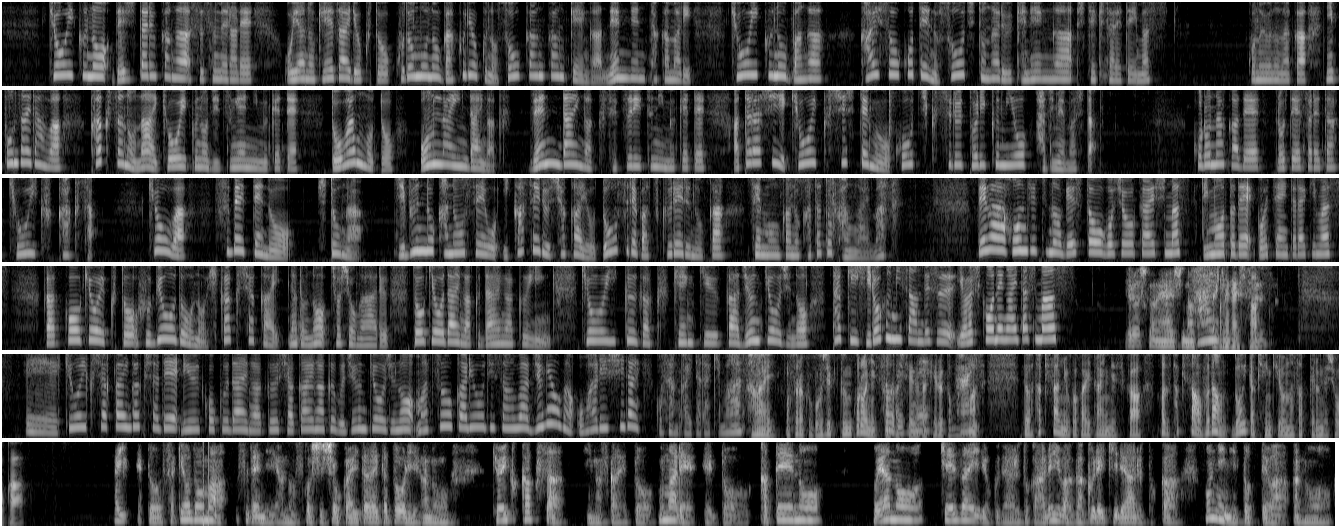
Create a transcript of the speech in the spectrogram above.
教育のデジタル化が進められ、親の経済力と子どもの学力の相関関係が年々高まり、教育の場が階層固定の装置となる懸念が指摘されています。この世の中、日本財団は格差のない教育の実現に向けて、ドワンゴとオンライン大学、全大学設立に向けて新しい教育システムを構築する取り組みを始めました。コロナ禍で露呈された教育格差。今日はすべての人が自分の可能性を活かせる社会をどうすれば作れるのか、専門家の方と考えます。では本日のゲストをご紹介します。リモートでご出演いただきます。学校教育と不平等の比較社会などの著書がある東京大学大学院教育学研究科准教授の滝博文さんです。よろしくお願いいたします。よろしくお願いします。はいお願いします。えー教育社会学者で龍谷大学社会学部准教授の松岡良二さんは授業が終わり次第ご参加いただきます。はい。おそらく50分頃に参加していただけると思います。そうでですは、滝さんに伺いたいんですが、まず滝さんは普段どういった研究をなさってるんでしょうか？はい。えっと、先ほど、まあ、すでに、あの、少し紹介いただいた通り、あの、教育格差言いますか、えっと、生まれ、えっと、家庭の親の経済力であるとか、あるいは学歴であるとか、本人にとっては、あの、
